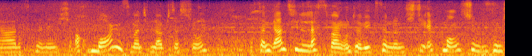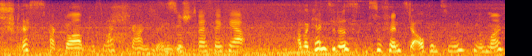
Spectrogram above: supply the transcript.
ja, das kenne ich. Auch morgens manchmal habe ich das schon. Dass dann ganz viele Lastwagen unterwegs sind und ich direkt morgens schon diesen Stressfaktor habe. Das mag ich gar nicht Das ist so irgendwie. stressig, ja. Aber kennst du das zu Fenster auf und zu? Nochmal.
